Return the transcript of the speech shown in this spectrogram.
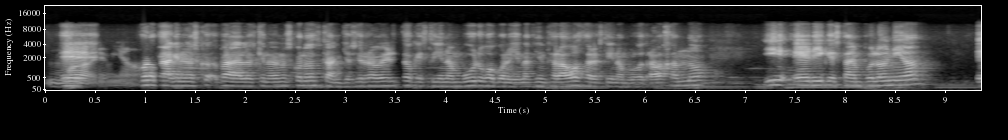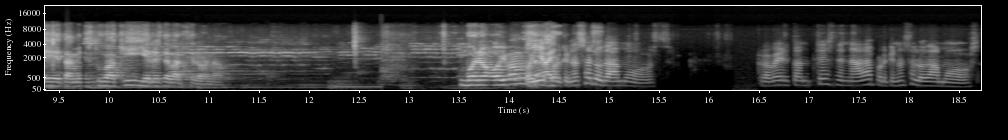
Madre Eh, mía. Bueno, para, que no nos co- para los que no nos conozcan, yo soy Roberto, que estoy en Hamburgo. Bueno, yo nací en Zaragoza, ahora estoy en Hamburgo trabajando. Y Eric está en Polonia, eh, también estuvo aquí y él es de Barcelona. Bueno, hoy vamos Oye, a... ¿por qué no saludamos? Roberto, antes de nada, ¿por qué no saludamos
